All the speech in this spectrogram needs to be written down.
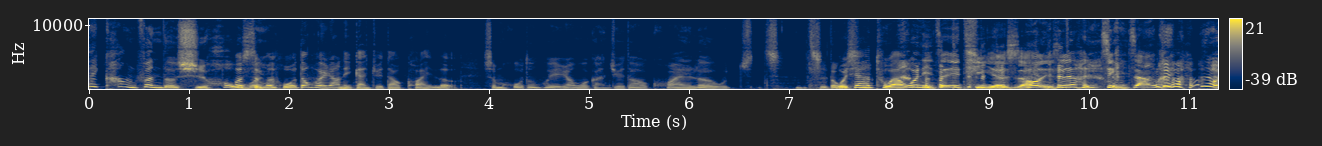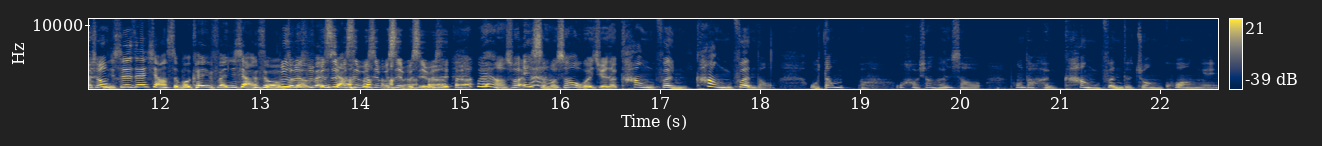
在亢奋的时候，或什么活动会让你感觉到快乐？什么活动会让我感觉到快乐？我吃吃吃东西。我现在突然问你这一题的时候，你是不是很紧张？对，我说你是在想什么可以分享，什么不能分享？不是不是不是不是不是，我在想说，哎、欸，什么时候我会觉得亢奋？亢奋哦，我当哦，我好像很少碰到很亢奋的状况，哎。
